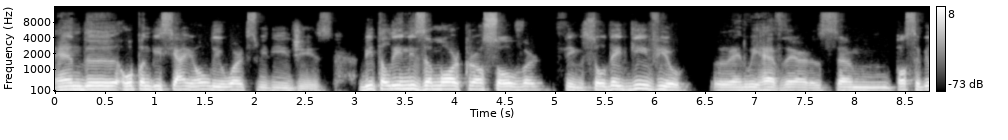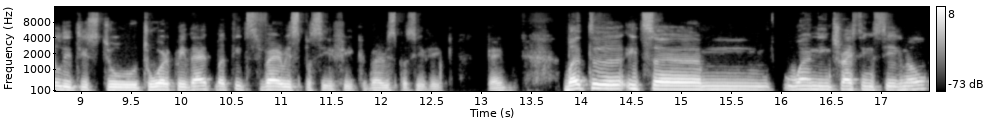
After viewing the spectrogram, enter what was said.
and uh, OpenBCI only works with EEGs. BITalino is a more crossover thing so they give you uh, and we have there some possibilities to to work with that but it's very specific very specific okay But uh, it's um, one interesting signal,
